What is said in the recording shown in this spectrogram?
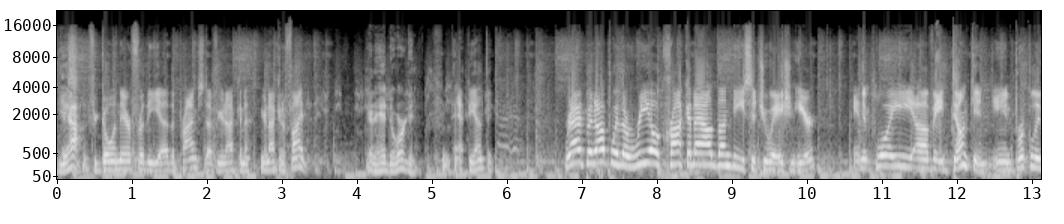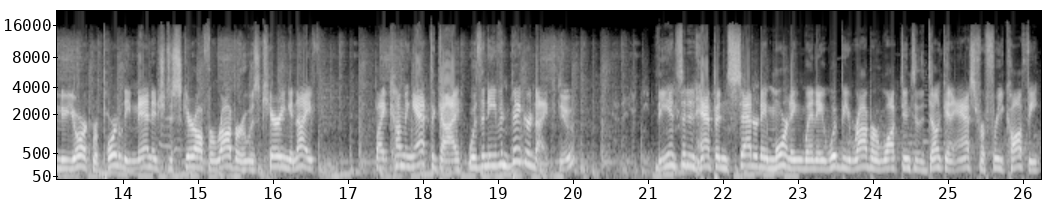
Yeah. If you're going there for the uh, the prime stuff, you're not gonna you're not gonna find it. Gotta head to Oregon. Happy hunting. Wrap it up with a real Crocodile Dundee situation here. An employee of a Dunkin' in Brooklyn, New York, reportedly managed to scare off a robber who was carrying a knife by coming at the guy with an even bigger knife, dude. The incident happened Saturday morning when a would be robber walked into the Dunkin', asked for free coffee,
